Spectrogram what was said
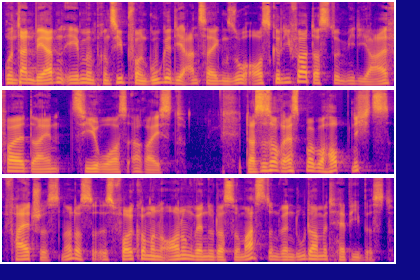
Und dann werden eben im Prinzip von Google die Anzeigen so ausgeliefert, dass du im Idealfall dein Zielrohrs erreichst. Das ist auch erstmal überhaupt nichts Falsches. Ne? Das ist vollkommen in Ordnung, wenn du das so machst und wenn du damit happy bist.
